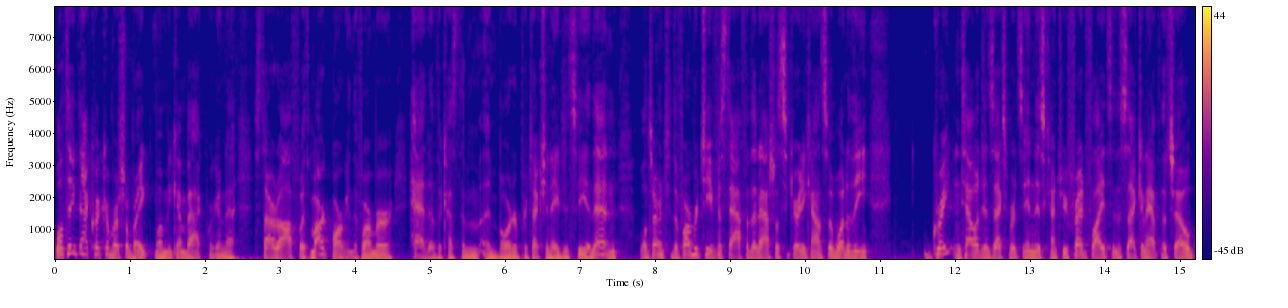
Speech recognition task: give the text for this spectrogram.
we'll take that quick commercial break. When we come back, we're going to start off with Mark Morgan, the former head of the Custom and Border Protection Agency, and then we'll turn to the former chief of staff of the National Security Council, one of the great intelligence experts in this country, Fred Fleitz, in the second half of the show.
